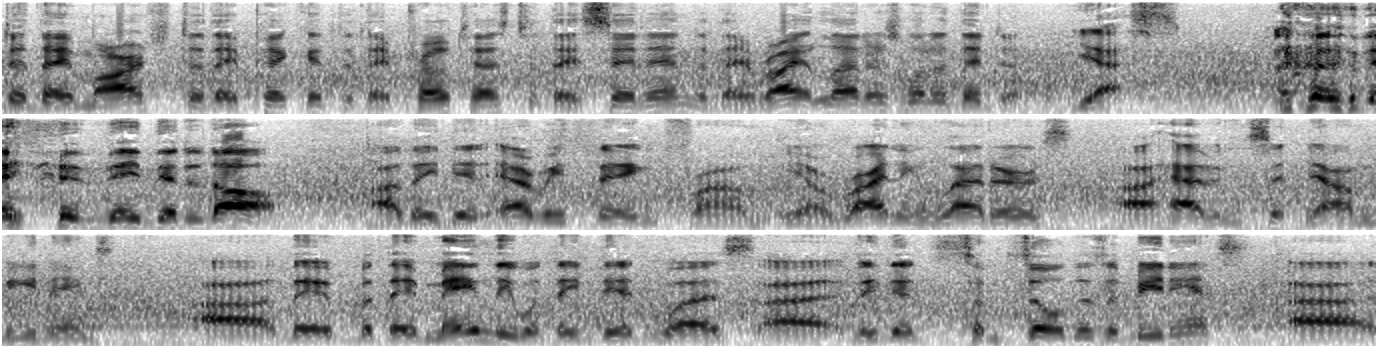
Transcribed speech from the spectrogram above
Did they march? Did they picket? Did they protest? Did they sit in? Did they write letters? What did they do? Yes, they they did it all. Uh, they did everything from you know writing letters, uh, having sit down meetings. Uh, they, but they mainly what they did was uh, they did some civil disobedience. Uh,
